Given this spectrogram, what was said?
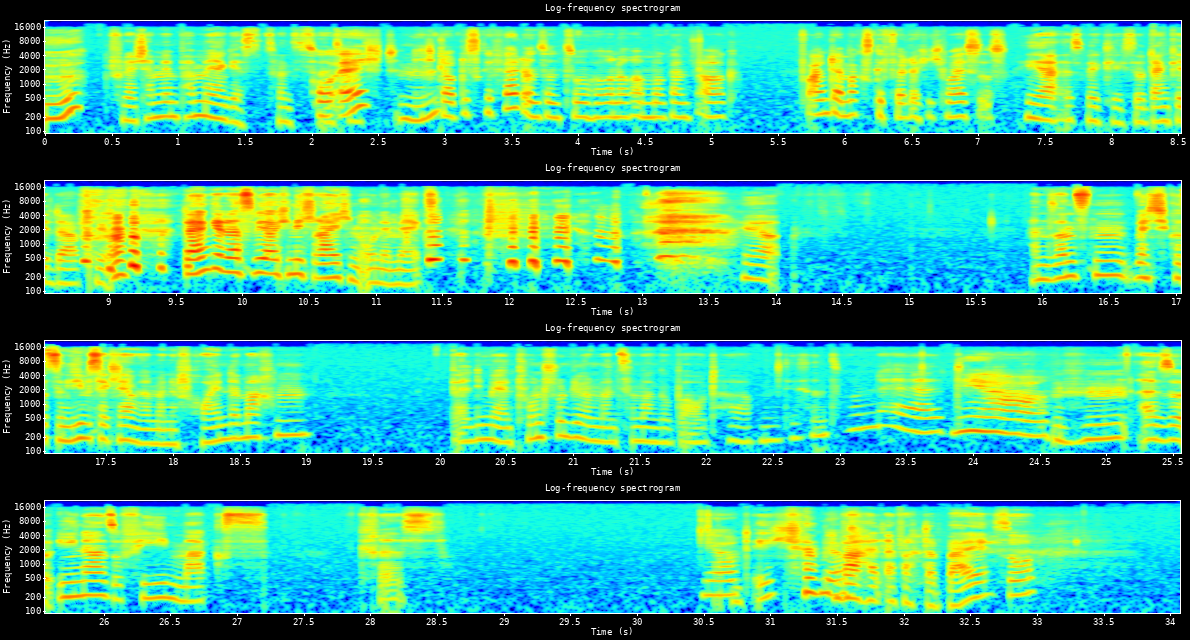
Hä? Vielleicht haben wir ein paar mehr Gäste Oh, 2020. echt? Mhm. Ich glaube, das gefällt unseren Zuhörern auch immer ganz arg. Vor allem der Max gefällt euch, ich weiß es. Ja, ist wirklich so. Danke dafür. Danke, dass wir euch nicht reichen ohne Max. ja. Ansonsten möchte ich kurz eine Liebeserklärung an meine Freunde machen, weil die mir ein Tonstudio in mein Zimmer gebaut haben. Die sind so nett. Ja. Mhm. Also Ina, Sophie, Max, Chris Ja. und ich Ja. war halt einfach dabei so.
